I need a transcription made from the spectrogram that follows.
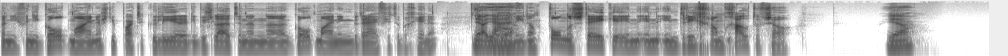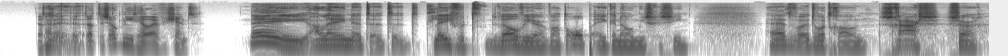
van die, van die gold miners, die particulieren, die besluiten een eh gold mining bedrijfje te beginnen. ja, Ja, ja. en die dan tonnen steken in, in, in drie gram goud of zo. ja. Dat, Maar, eh, dat, dat is ook niet heel efficiënt. Nee, alleen het, het, het levert wel weer wat op, economisch gezien. Het, het wordt gewoon schaarser.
